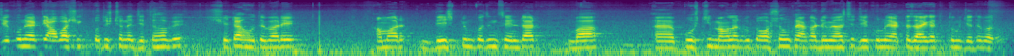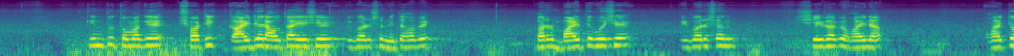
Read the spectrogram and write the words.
যে কোনো একটি আবাসিক প্রতিষ্ঠানে যেতে হবে। সেটা হতে পারে আমার দেশপ্রেম কোচিং সেন্টার বা পশ্চিমবাংলার বুকে অসংখ্য একাডেমি আছে, যে কোনো একটা জায়গাতে তুমি যেতে পারো। কিন্তু তোমাকে সঠিক গাইডের আওতায় এসে প্রিপারেশন নিতে হবে। কারণ বাড়িতে বসে প্রিপারেশন সেইভাবে হয় না। হয়তো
